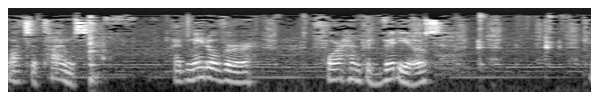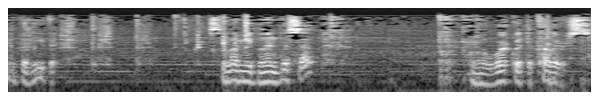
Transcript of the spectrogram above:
lots of times. I've made over 400 videos. Can't believe it. So let me blend this up and we'll work with the colors.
